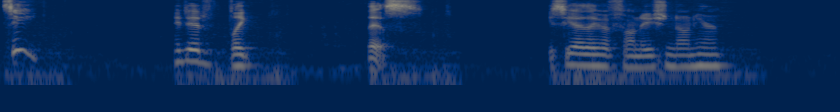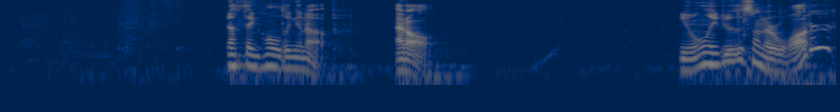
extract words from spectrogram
See? I did, like, this. You see how they have a foundation down here? Nothing holding it up. At all. You only do this underwater?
